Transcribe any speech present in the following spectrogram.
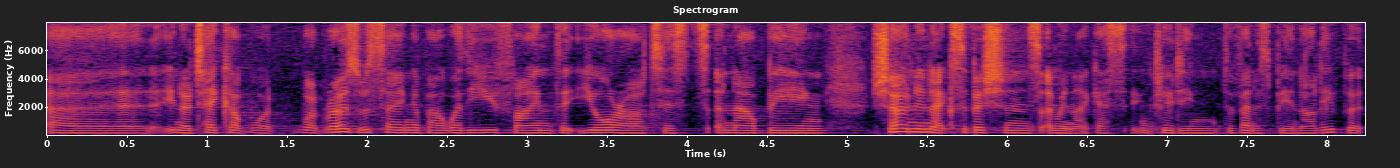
uh, you know, take up what, what Rose was saying about whether you find that your artists are now being shown in exhibitions, I mean, I guess including the Venice Biennale, but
